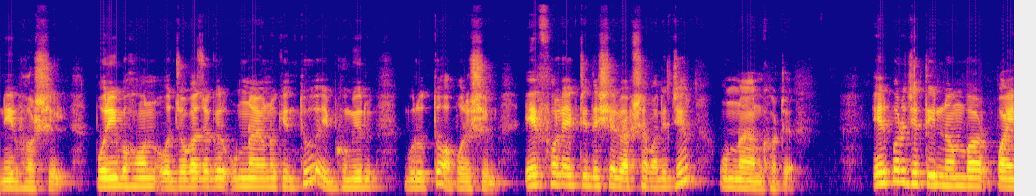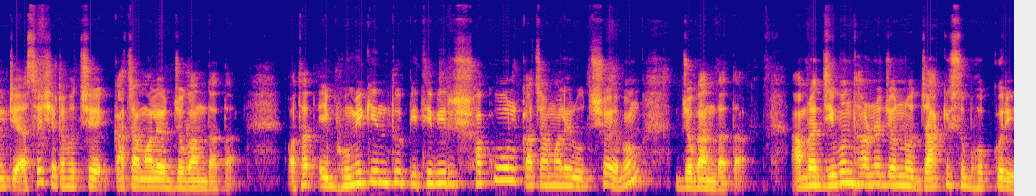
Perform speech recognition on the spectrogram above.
নির্ভরশীল। পরিবহন ও যোগাযোগের উন্নয়নও কিন্তু এই ভূমির গুরুত্ব অপরিসীম। এর ফলে একটি দেশের ব্যবসা বাণিজ্যের উন্নয়ন ঘটে। এরপরে যে তিন নম্বর পয়েন্টটি আছে, সেটা হচ্ছে কাঁচামালের যোগানদাতা। অর্থাৎ এই ভূমি কিন্তু পৃথিবীর সকল কাঁচামালের উৎস এবং যোগানদাতা। আমরা জীবন ধারণের জন্য যা কিছু ভোগ করি,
